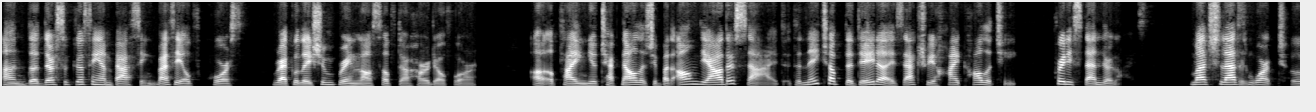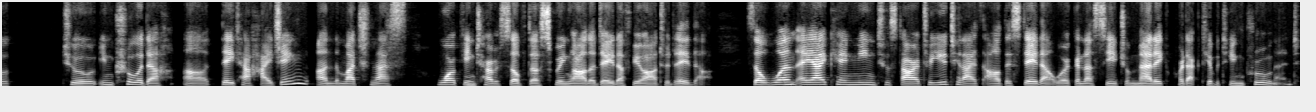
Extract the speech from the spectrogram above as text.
And uh, there's a good thing and bad thing. Bad thing, of course, regulation bring lots of the hurdle for uh, applying new technology. But on the other side, the nature of the data is actually high quality, pretty standardized. Much less work to to improve the uh, data hygiene and much less work in terms of the screen out the data, fill out the data. So when AI came in to start to utilize all this data, we're gonna see dramatic productivity improvement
